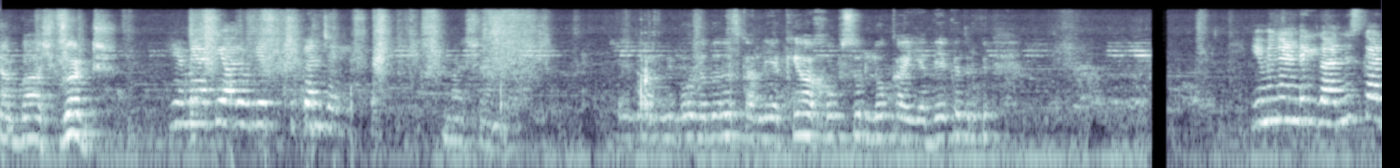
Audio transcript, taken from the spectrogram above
شاباش گڈ۔ یہ میرا تیار ہو گیا چکن آپ نے بہت زبردست کر لیا۔ کیا خوبصورت لک آئی ہے۔ دیکھ کے تو یہ میں نے انڈے کی گارنش کر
